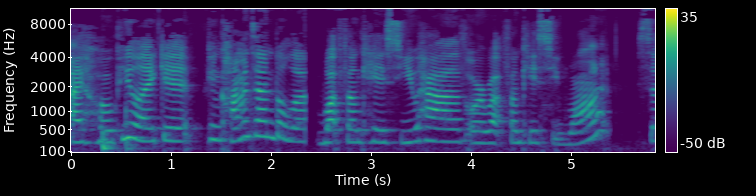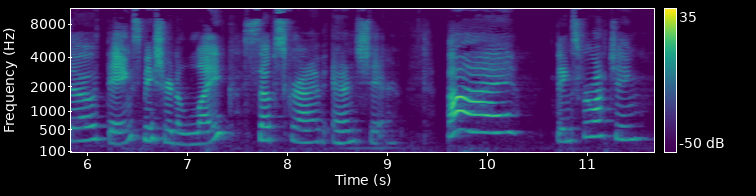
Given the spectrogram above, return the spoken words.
I hope you like it. You can comment down below what phone case you have or what phone case you want. So thanks. Make sure to like, subscribe, and share. Bye! Thanks for watching.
